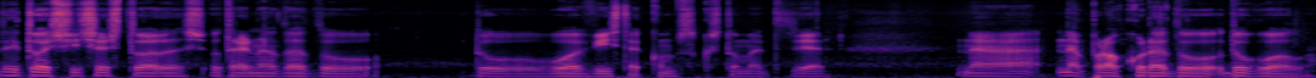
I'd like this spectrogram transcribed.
Deitou as fichas todas, o treinador do, do Boa Vista, como se costuma dizer, na, na procura do, do golo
